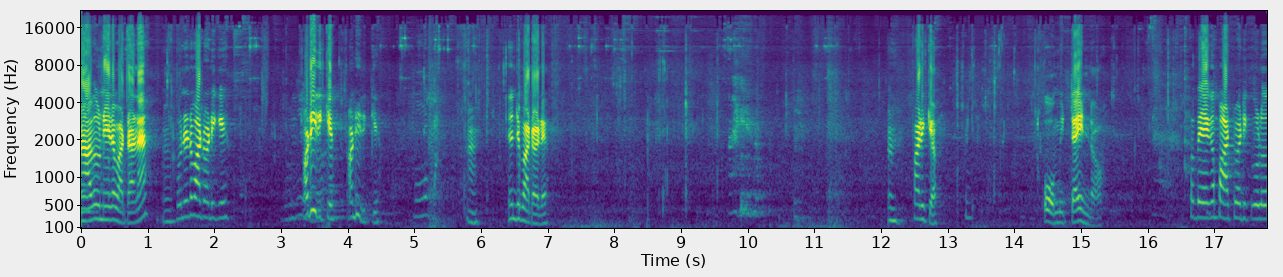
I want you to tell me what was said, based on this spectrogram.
ആ അത് ഉണ്ണിയുടെ പാട്ടാണ്. ഉണ്ണിയുടെ പാട്ട് പഠിക്ക് അവിടെ ഇരിക്കെ അവിടെ ഇരിക്കെ. എന്നിട്ട് പാട്ട് പാടേ ഉം, പാടിക്കോ? ഓ മിഠായി ഉണ്ടോ? അപ്പോൾ വേഗം പാട്ട് പാടിക്കോളൂ.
